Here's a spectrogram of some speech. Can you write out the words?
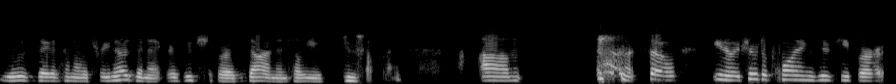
you lose the data center with three nodes in it. Your Zookeeper is done until you do something. Um, so, you know, if you're deploying Zookeeper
